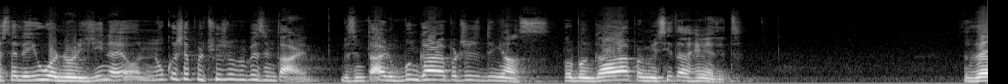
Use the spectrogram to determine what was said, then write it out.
është e lejuar në origjinë, ajo nuk është e pëlqyeshme për besimtarin. Besimtari nuk bën gara për çështje të dynjas, por bën gara për mirësitë e ahiretit. Dhe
